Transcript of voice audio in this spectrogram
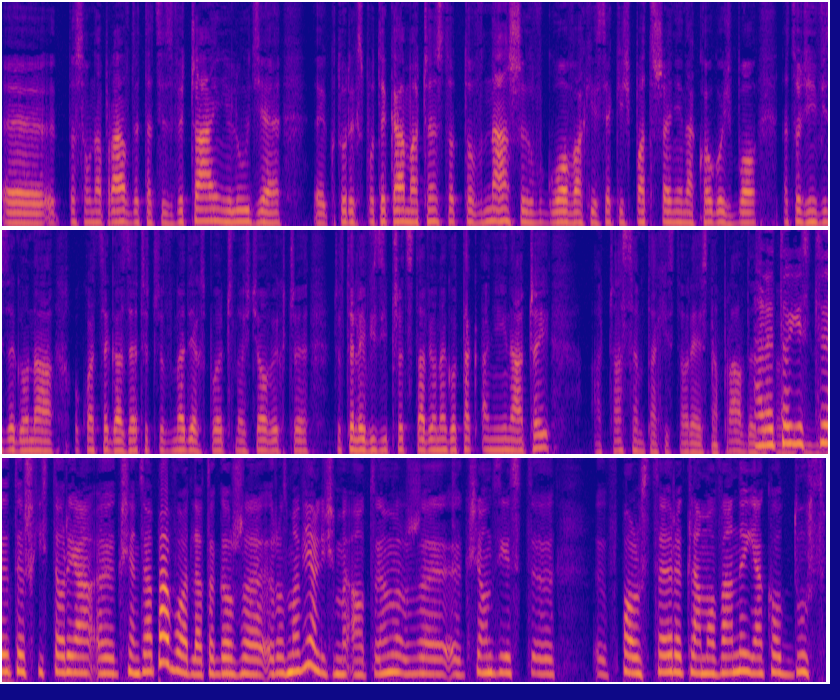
E, to są naprawdę tacy zwyczajni ludzie, e, których spotykamy, a często to w naszych w głowach jest jakieś patrzenie na kogoś, bo na co dzień widzę go na okładce gazety, czy w mediach społecznościowych, czy, czy w telewizji przedstawionego tak, a nie inaczej, a czasem ta historia jest naprawdę Ale to jest inna. e, też historia księdza Pawła, dlatego że rozmawialiśmy o tym, że ksiądz jest w Polsce reklamowany jako dus,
